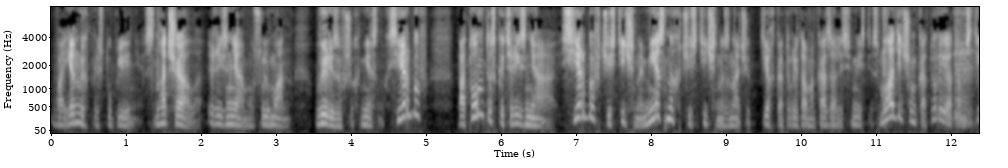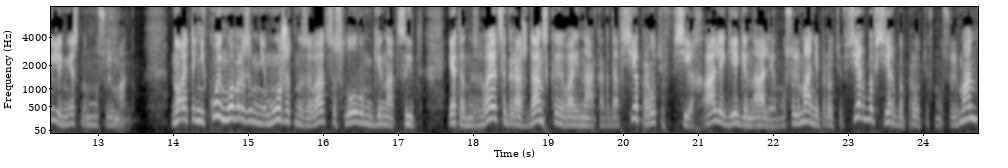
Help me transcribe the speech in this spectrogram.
военных преступления. Сначала резня мусульман, вырезавших местных сербов, Потом, так сказать, резня сербов, частично местных, частично, значит, тех, которые там оказались вместе с Младичем, которые отомстили местным мусульманам. Но это никоим образом не может называться словом геноцид. Это называется гражданская война, когда все против всех. Али, Геген, Али. Мусульмане против сербов, сербы против мусульман.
